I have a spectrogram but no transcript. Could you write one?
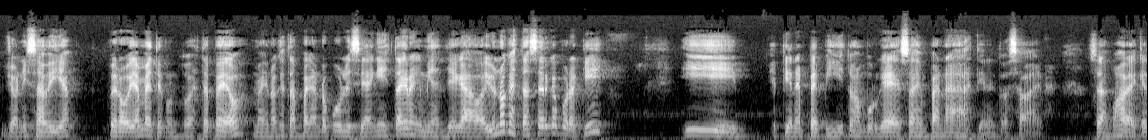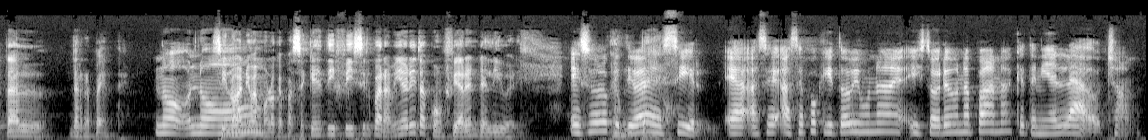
yo ni sabía, pero obviamente con todo este peo, imagino que están pagando publicidad en Instagram y me han llegado. Hay uno que está cerca por aquí y tienen pepitos, hamburguesas, empanadas, tienen toda esa vaina. O sea, vamos a ver qué tal de repente. No, no. Si nos animamos, lo que pasa es que es difícil para mí ahorita confiar en delivery. Eso es lo que Es te iba a decir. Eh, Hace, hace poquito vi una historia de una pana que tenía helado, chamo.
